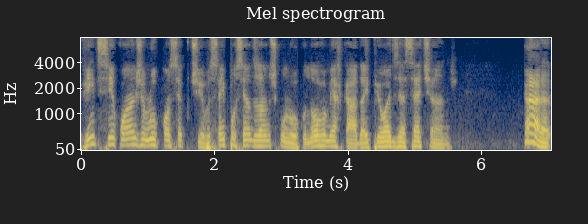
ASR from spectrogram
25 anos de lucro consecutivo, 100% dos anos com lucro, novo mercado, IPO há 17 anos. Cara,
